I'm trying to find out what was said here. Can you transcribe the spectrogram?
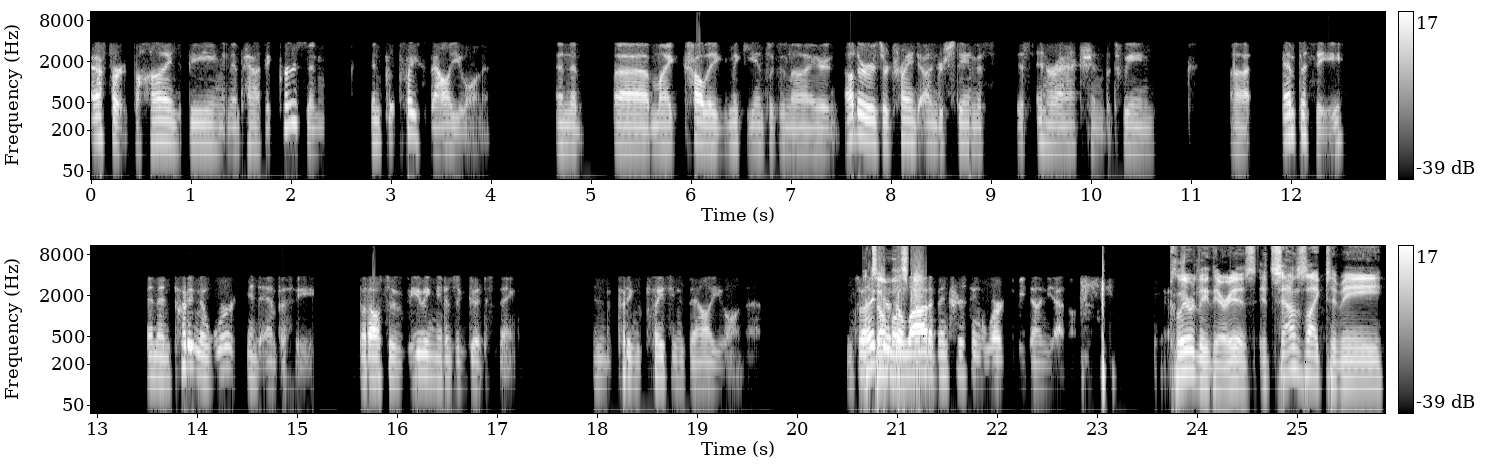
effort behind being an empathic person and put place value on it. And the, uh, my colleague Mickey Inzlicht and I and others are trying to understand this this interaction between uh, empathy and then putting the work into empathy, but also viewing it as a good thing and putting placing value on that. And so it's I think there's a lot of interesting work to be done yet. Clearly, there is. It sounds like to me,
